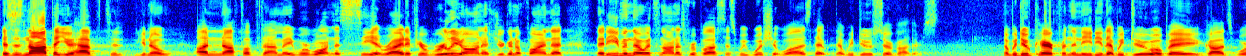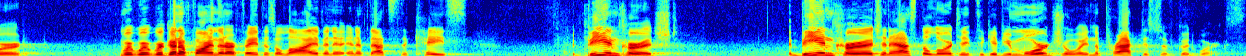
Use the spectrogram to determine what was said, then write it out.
This is not that you have to, you know, enough of them. We're wanting to see it, right? If you're really honest, you're going to find that, that even though it's not as robust as we wish it was, that, that we do serve others, that we do care for the needy, that we do obey God's word. We're, we're, we're going to find that our faith is alive, and, and if that's the case, be encouraged. Be encouraged and ask the Lord to, to give you more joy in the practice of good works.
